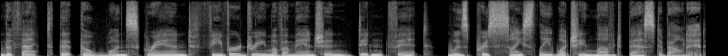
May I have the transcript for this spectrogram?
The fact that the once grand fever dream of a mansion didn't fit was precisely what she loved best about it.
